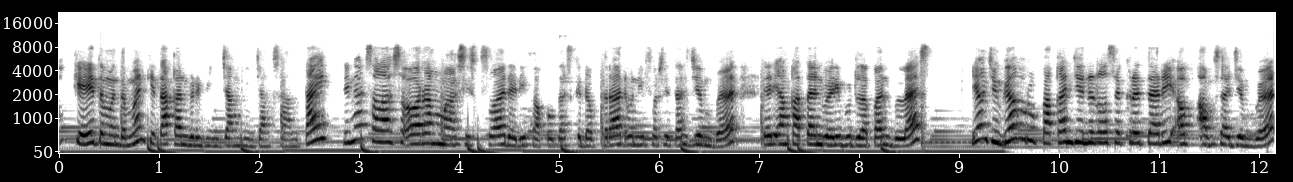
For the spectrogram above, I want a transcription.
Oke, teman-teman, kita akan berbincang-bincang santai dengan salah seorang mahasiswa dari Fakultas Kedokteran Universitas Jember dari angkatan 2018 yang juga merupakan General Secretary of AMSA Jember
